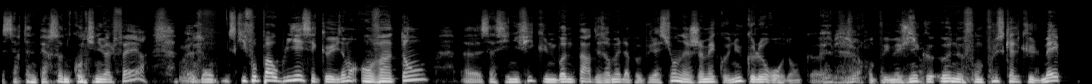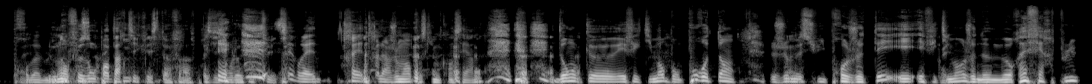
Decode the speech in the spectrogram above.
certaines personnes continuent à le faire. Bon, ce qu'il faut pas oublier, c'est que évidemment, en 20 ans, euh, ça signifie qu'une bonne part désormais de la population n'a jamais connu que l'euro. Donc, euh, on peut imaginer que eux ne font plus ce calcul. Mais probablement. Nous n'en faisons pas partie, Christophe, hein, précisons-le tout de suite. C'est vrai, très, très largement pour ce qui me concerne. Donc, euh, effectivement, bon, pour autant, je ouais. me suis projeté et effectivement, oui. je ne me réfère plus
